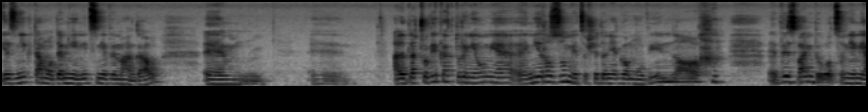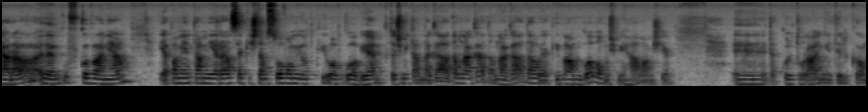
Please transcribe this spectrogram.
więc nikt tam ode mnie nic nie wymagał. Ym, ym, ale dla człowieka, który nie umie, nie rozumie, co się do niego mówi, no wyzwań było co niemiara, główkowania. Ja pamiętam nieraz jakieś tam słowo mi utkwiło w głowie. Ktoś mi tam nagadał, nagadał, nagadał, ja kiwałam głową, uśmiechałam się yy, tak kulturalnie tylko.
